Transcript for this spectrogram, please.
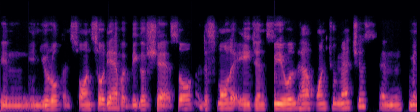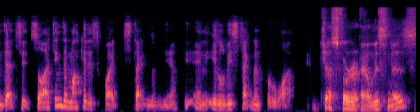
in, in Europe, and so on. So they have a bigger share. So the smaller agents, you will have one, two matches, and I mean, that's it. So I think the market is quite stagnant, yeah, and it'll be stagnant for a while. Just for our listeners,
